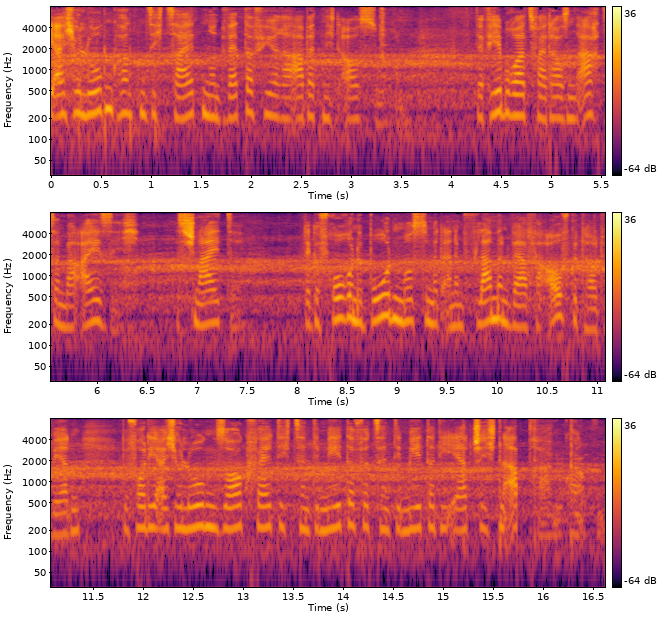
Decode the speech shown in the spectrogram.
Die Archäologen konnten sich Zeiten und Wetter für ihre Arbeit nicht aussuchen. Der Februar 2018 war eisig. Es schneite. Der gefrorene Boden musste mit einem Flammenwerfer aufgetaut werden, bevor die Archäologen sorgfältig Zentimeter für Zentimeter die Erdschichten abtragen konnten.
